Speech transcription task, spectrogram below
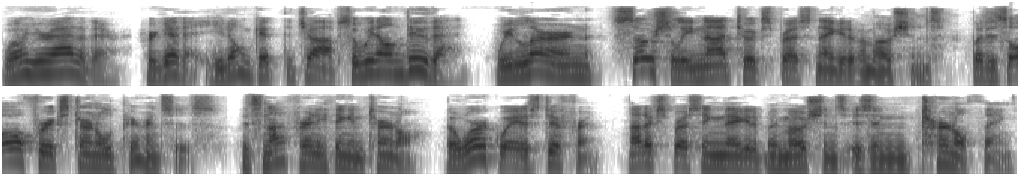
Well, you're out of there. Forget it. You don't get the job. So we don't do that. We learn socially not to express negative emotions, but it's all for external appearances. It's not for anything internal. The work way is different. Not expressing negative emotions is an internal thing.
